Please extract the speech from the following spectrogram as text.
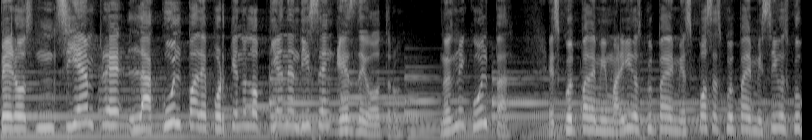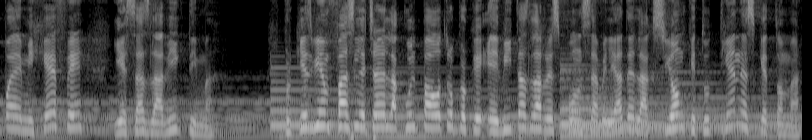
pero siempre la culpa de por qué no lo obtienen, dicen, es de otro. No es mi culpa, es culpa de mi marido, es culpa de mi esposa, es culpa de mis hijos, es culpa de mi jefe y esa es la víctima. Porque es bien fácil echarle la culpa a otro porque evitas la responsabilidad de la acción que tú tienes que tomar.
